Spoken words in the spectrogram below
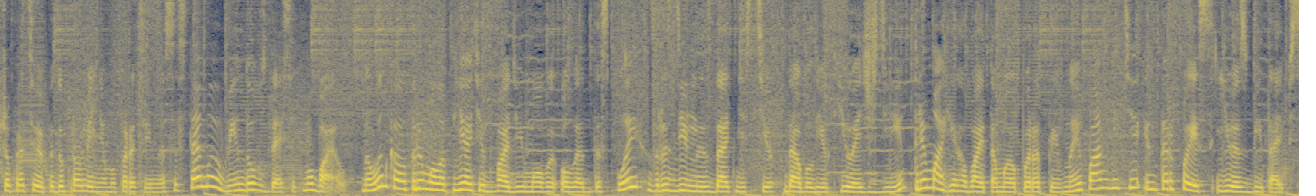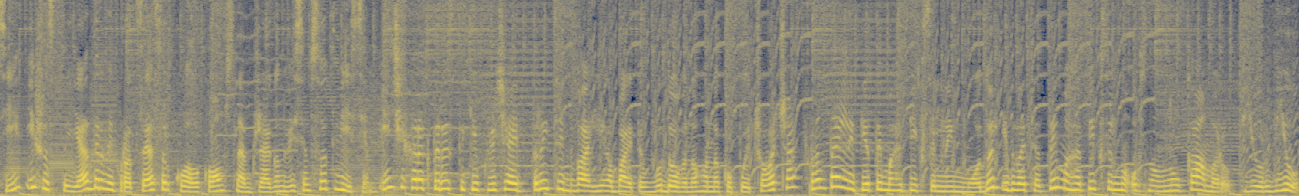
що працює під управлінням операційної системи Windows 10 Mobile. Новинка отримала 5,2 дюймовий oled дисплей з роздільною здатністю WQHD, 3 ГБ оперативної пам'яті, інтерфейс USB Type-C і шестиядерний процесор Qualcomm Snapdragon 808. Інші характеристики включають 32 ГБ вбудованого накопичувача, фронтальний 5-мегапіксельний модуль і 20-мегапіксельну основну камеру PureView,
